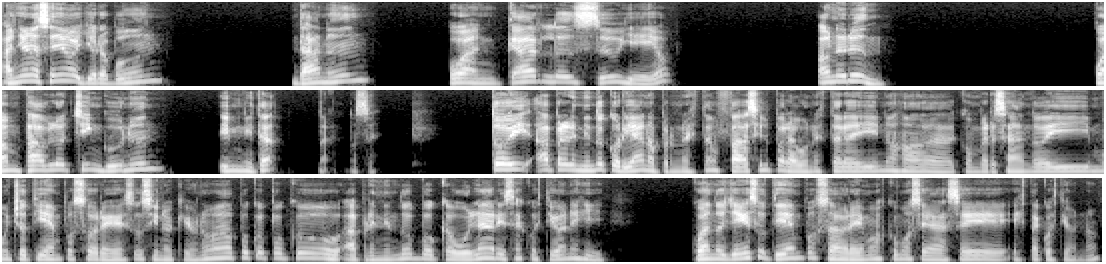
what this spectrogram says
안녕하세요, 여러분. 나는 Juan Carlos예요. 오늘은 Juan Pablo 친구는입니다. Ah, no sé. Estoy aprendiendo coreano, pero no es tan fácil para uno estar ahí no, joda, conversando ahí mucho tiempo sobre eso, sino que uno va poco a poco aprendiendo vocabulario, esas cuestiones, y cuando llegue su tiempo sabremos cómo se hace esta cuestión, ¿no?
